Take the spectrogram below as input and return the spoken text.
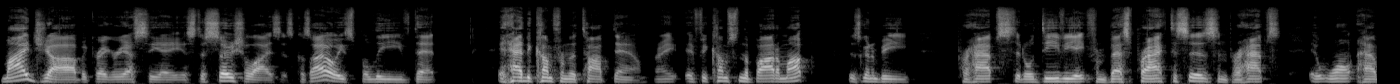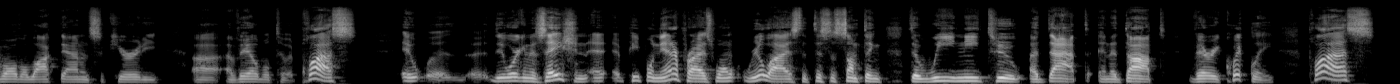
my job at Gregory FCA is to socialize this because I always believe that it had to come from the top down, right? If it comes from the bottom up, there's going to be perhaps it'll deviate from best practices and perhaps it won't have all the lockdown and security uh, available to it. Plus, it, uh, the organization, uh, people in the enterprise won't realize that this is something that we need to adapt and adopt very quickly. Plus,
